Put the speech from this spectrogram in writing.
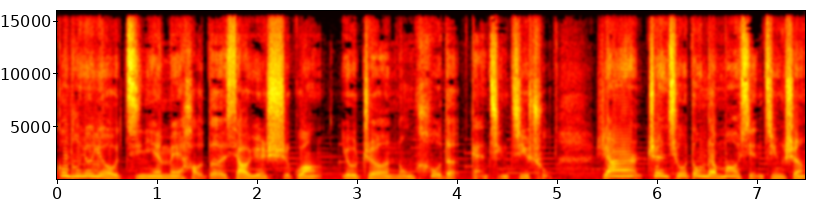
共同拥有几年美好的校园时光，有着浓厚的感情基础。然而，郑秋冬的冒险精神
